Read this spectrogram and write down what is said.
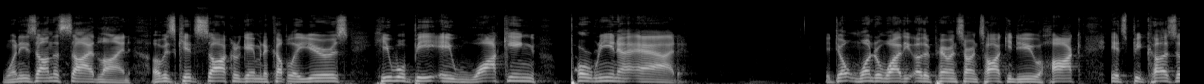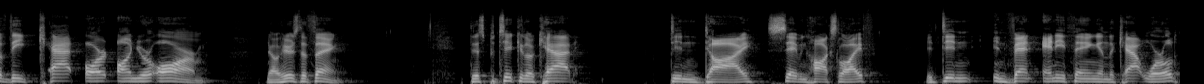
When he's on the sideline of his kid's soccer game in a couple of years, he will be a walking Purina ad. You don't wonder why the other parents aren't talking to you, Hawk. It's because of the cat art on your arm. Now, here's the thing this particular cat didn't die saving Hawk's life. It didn't invent anything in the cat world,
